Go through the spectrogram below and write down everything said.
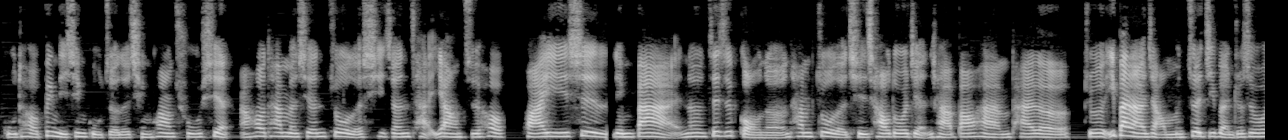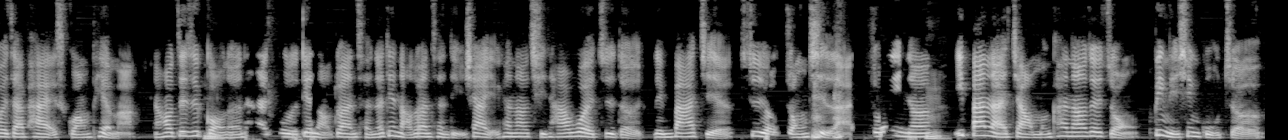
骨头病理性骨折的情况出现。然后他们先做了细针采样之后，怀疑是淋巴癌。那这只狗呢，他们做了其实超多检查，包含拍了，就是一般来讲，我们最基本就是会在拍 X 光片嘛。然后这只狗呢，它还做了电脑断层，在电脑断层底下也看到其他位置的淋巴结是有肿起来。所以呢，嗯一般来讲，我们看到这种病理性骨折，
